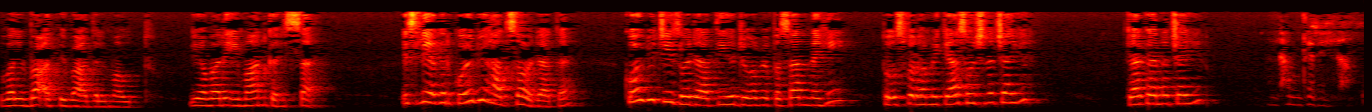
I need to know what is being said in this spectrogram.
ولبعث بعد الموت۔ یہ ہمارے ایمان کا حصہ ہے۔ اس لیے اگر کوئی بھی حادثہ ہو جاتا ہے، کوئی بھی چیز ہو جاتی ہے جو ہمیں پسند نہیں تو اس پر ہمیں کیا سوچنا چاہیے؟ کیا کہنا چاہیے؟ الحمد للہ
